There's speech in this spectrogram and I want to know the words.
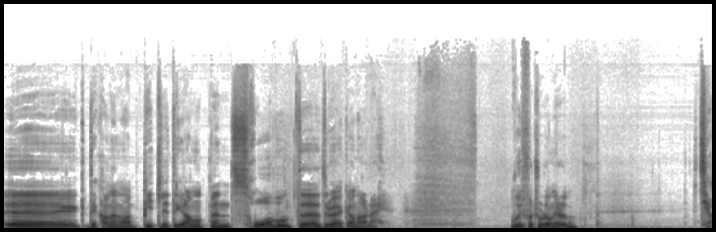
Eh, det kan hende han har bitte lite grann vondt, men så vondt tror jeg ikke han har, nei. Hvorfor tror du han gjør det? da? Tja,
